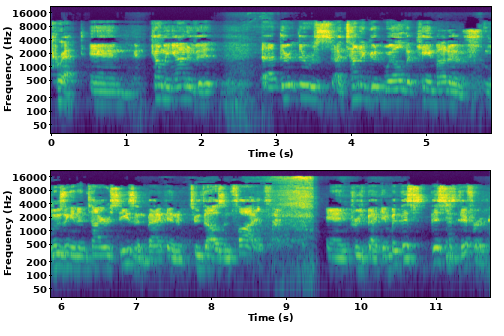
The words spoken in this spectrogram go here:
Correct. And coming out of it, uh, there there was a ton of goodwill that came out of losing an entire season back in 2005 and cruise back in. But this this is different.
